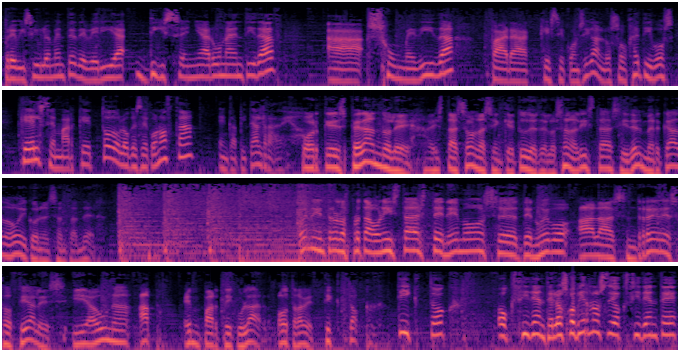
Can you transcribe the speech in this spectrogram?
previsiblemente debería diseñar una entidad a su medida para que se consigan los objetivos, que él se marque todo lo que se conozca en Capital Radio. Porque esperándole, estas son las inquietudes de los analistas y del mercado hoy con el Santander. Bueno, entre los protagonistas tenemos eh, de nuevo a las redes sociales y a una app en particular, otra vez, TikTok. TikTok, Occidente, los gobiernos de Occidente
